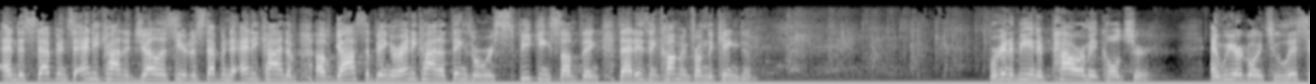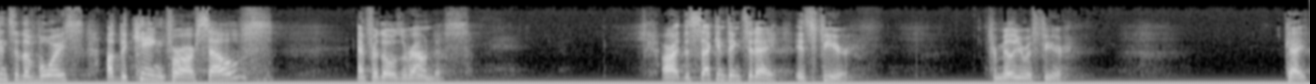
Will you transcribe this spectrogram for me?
and to step into any kind of jealousy or to step into any kind of, of gossiping or any kind of things where we're speaking something that isn't coming from the kingdom. We're going to be an empowerment culture and we are going to listen to the voice of the king for ourselves and for those around us. All right, the second thing today is fear. Familiar with fear. Okay,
